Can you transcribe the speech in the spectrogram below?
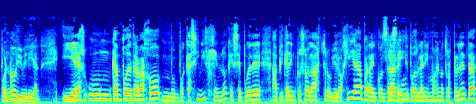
pues no vivirían. Y es un campo de trabajo, mm, pues casi virgen, ¿no? Que se puede aplicar incluso la astrobiología para encontrar este tipo de organismos en otros planetas.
